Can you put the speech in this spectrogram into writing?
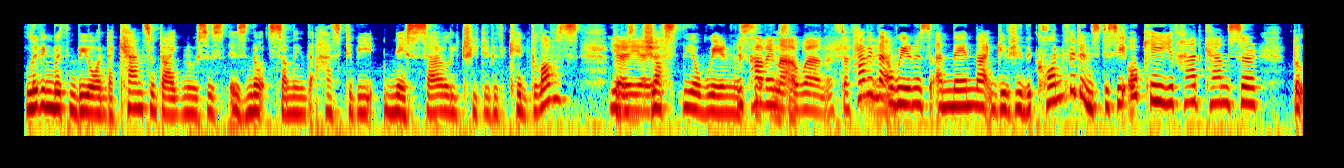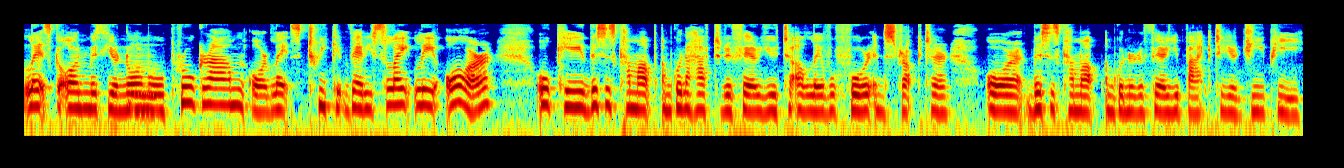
living with and beyond a cancer diagnosis is not something that has to be necessarily treated with kid gloves, yeah, but it's yeah, just yeah. the awareness. It's having that, that awareness, definitely. Having that awareness, and then that gives you the confidence to say, okay, you've had cancer, but let's get on with your normal mm. program, or let's tweak it very slightly, or, okay, this has come up, I'm going to have to refer you to a level four instructor, or this has come up, I'm going to refer you back to your GP.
